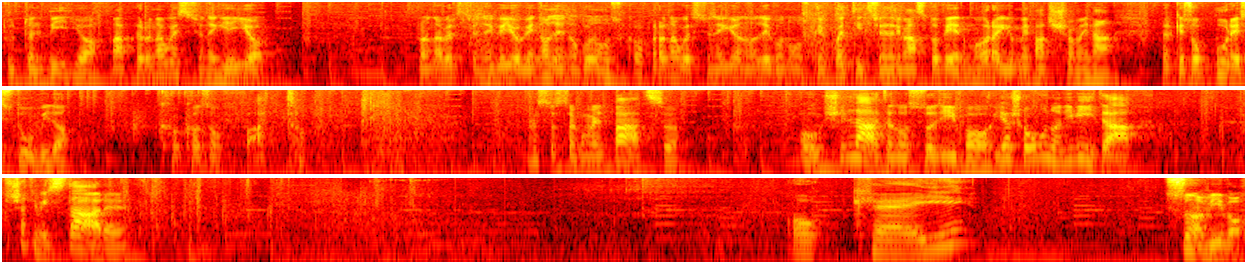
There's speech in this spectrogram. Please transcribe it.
tutto il video. Ma per una questione che io per una versione che io che non le non conosco, per una questione che io non le conosco e quel tizio è rimasto fermo, ora io mi faccio menà, perché so pure stupido. Co cosa ho fatto? Questo sta come il pazzo. Oh, chillatelo sto tipo, io ho uno di vita. Lasciatemi stare. Ok. Sono vivo.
